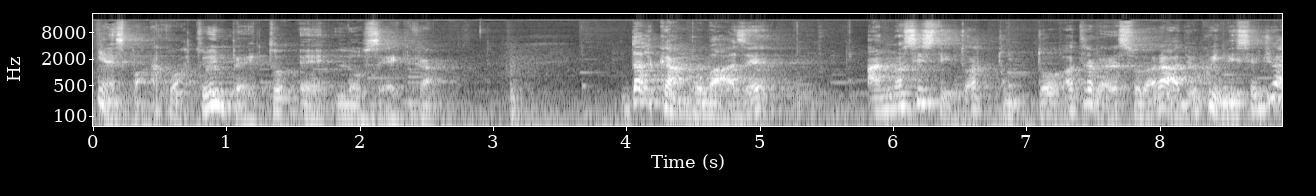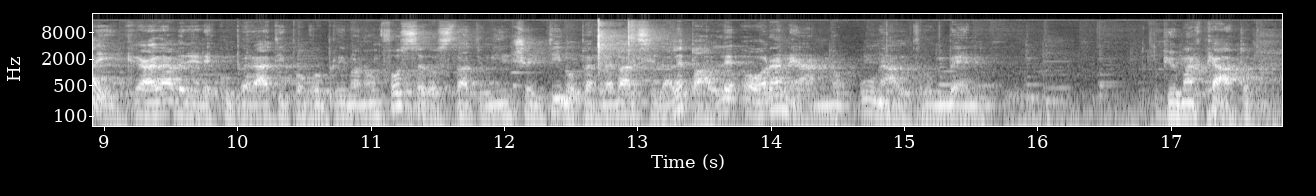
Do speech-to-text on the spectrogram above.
Gliene spara 4 in petto e lo secca. Dal campo base hanno assistito a tutto attraverso la radio, quindi se già i cadaveri recuperati poco prima non fossero stati un incentivo per levarsi dalle palle, ora ne hanno un altro ben più marcato.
